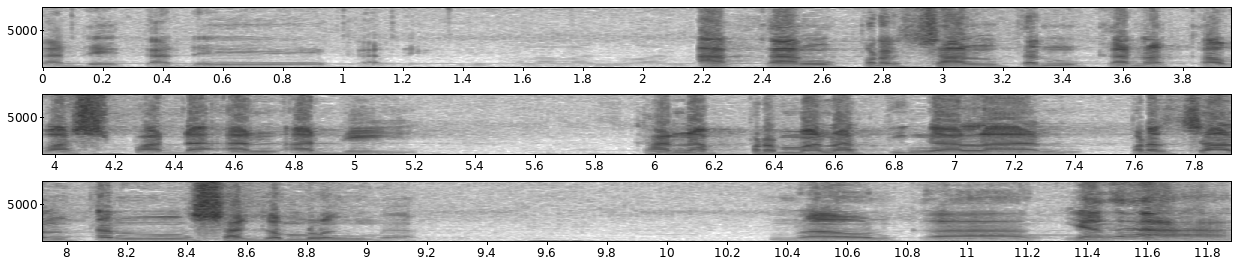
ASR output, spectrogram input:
kadek kadek kadek akan persanten karena kawaspadaan Adi karena permana tinggalan persanten sagem lengna naon Kang? Yang ah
